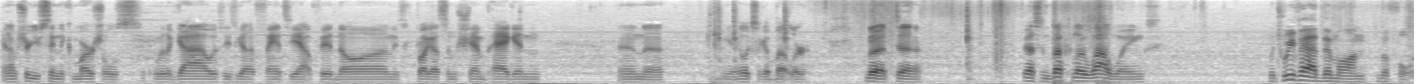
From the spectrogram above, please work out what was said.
and I'm sure you've seen the commercials with a guy with he's got a fancy outfit on. He's probably got some champagne, and uh, you know, he looks like a butler. But uh, we got some Buffalo Wild Wings, Which we've had them on before.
